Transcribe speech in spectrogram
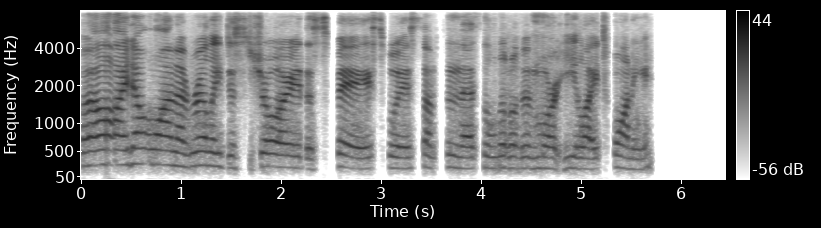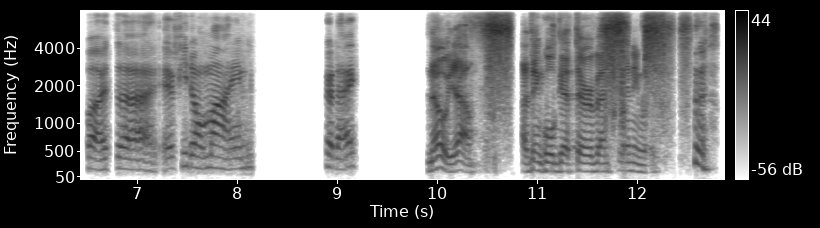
Well, I don't want to really destroy the space with something that's a little bit more Eli 20. But uh, if you don't mind, could I? No, yeah. I think we'll get there eventually anyway.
